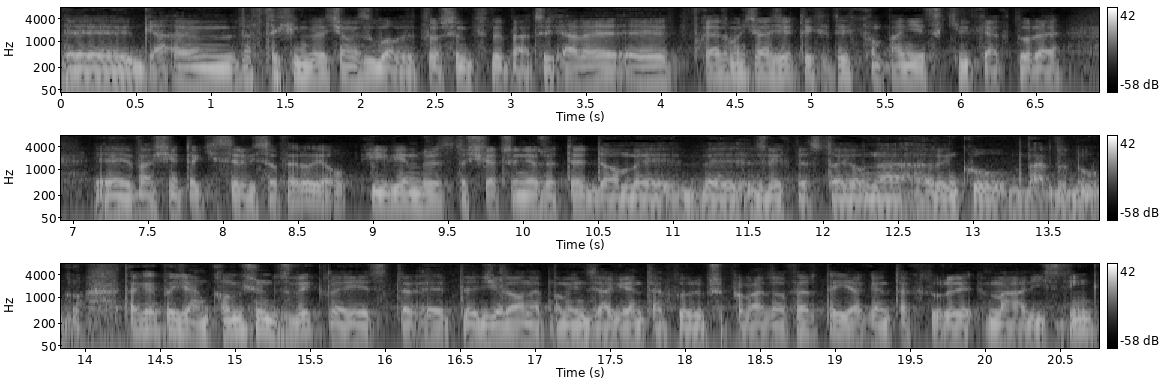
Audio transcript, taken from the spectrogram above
e, ga, em, w tej chwili wyleciałem z głowy, proszę mi wybaczyć, ale e, w każdym razie tych, tych kompanii jest kilka, które e, właśnie taki serwis oferują i wiem, że z doświadczenia, że te domy e, zwykle stoją na rynku bardzo długo. Tak jak powiedziałem, commission zwykle jest e, dzielone pomiędzy agenta, który przeprowadza ofertę i agenta, który ma listing.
